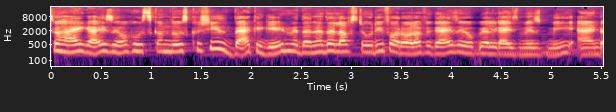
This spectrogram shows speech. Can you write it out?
So hi guys, your host Dost Khushi is back again with another love story for all of you guys. I hope you all guys missed me. And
